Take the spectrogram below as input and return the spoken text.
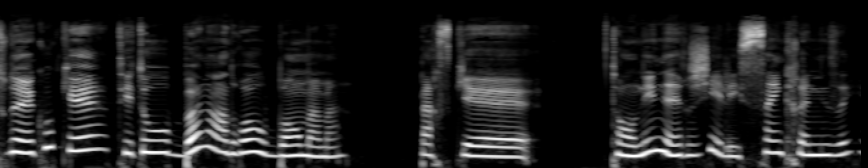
tout d'un coup que tu es au bon endroit au bon moment parce que ton énergie, elle est synchronisée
